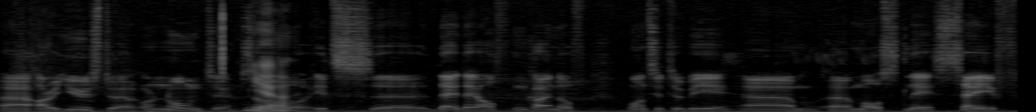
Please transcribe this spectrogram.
uh, are used to or known to. So Yeah. it's uh, they they often kind of want you to be um, uh, mostly safe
